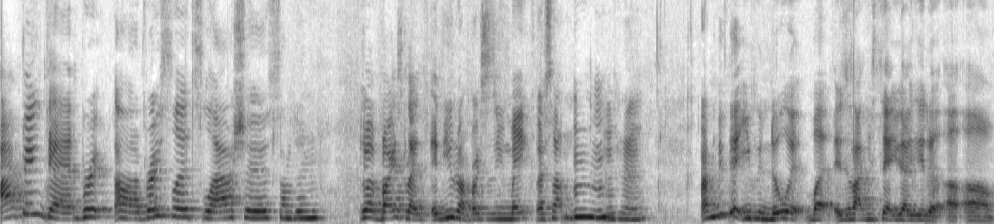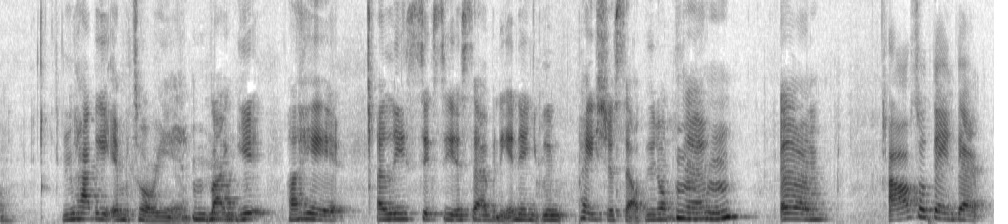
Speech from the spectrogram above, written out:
I think that Bra- uh, bracelets, lashes, something. Your like if you know bracelets you make or something, mm-hmm. I think that you can do it, but it's like you said, you gotta get a, a um, you have to get inventory in, like get ahead at least sixty or seventy, and then you can pace yourself. You know what I'm saying? Um, I also think that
